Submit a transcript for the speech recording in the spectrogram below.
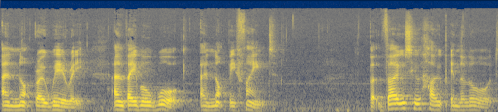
and not grow weary, and they will walk and not be faint. But those who hope in the Lord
